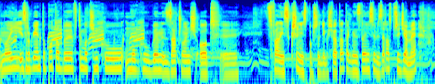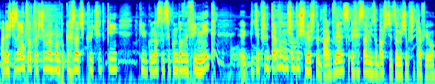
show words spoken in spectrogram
No i zrobiłem to po to, by w tym odcinku mógłbym zacząć od yy, cwanej skrzyni z poprzedniego świata, tak więc do niej sobie zaraz przejdziemy. Ale jeszcze zanim to, to chciałbym wam pokazać króciutki, kilkunastosekundowy filmik, y, gdzie przytrafił mi się dość śmieszny bug, więc y, sami zobaczcie, co mi się przytrafiło.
